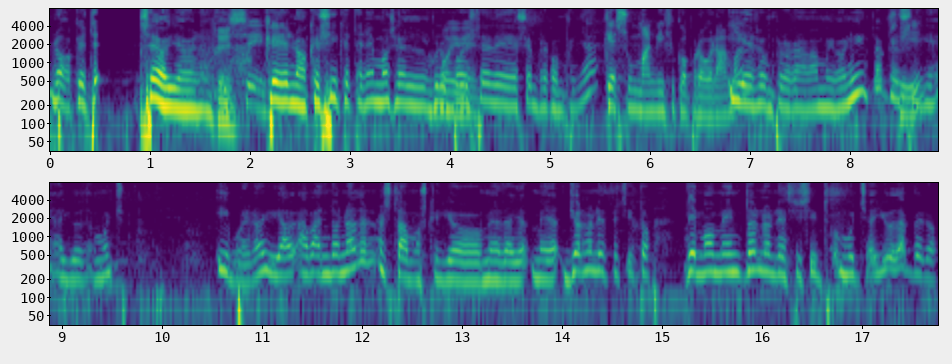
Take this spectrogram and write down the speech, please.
no, que te- se oye ahora. Sí. Sí, Que no, que sí, que tenemos el grupo este de Siempre Acompañar. que és un magnífico programa. Y es un programa muy bonito que Sí. sí, que ayuda mucho. Y bueno, y abandonados no estamos, que yo me, da- me- yo no necesito, de momento no necesito mucha ayuda, pero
